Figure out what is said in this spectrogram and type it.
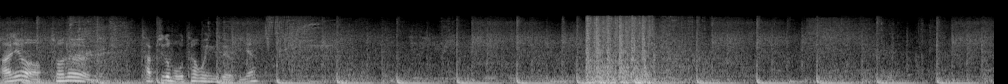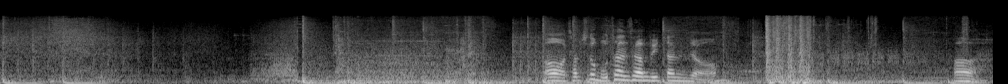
아니요, 저는 잡지도 못하고 있는데요, 그냥. 어, 잡지도 못하는 사람도 있다는 점. 아.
